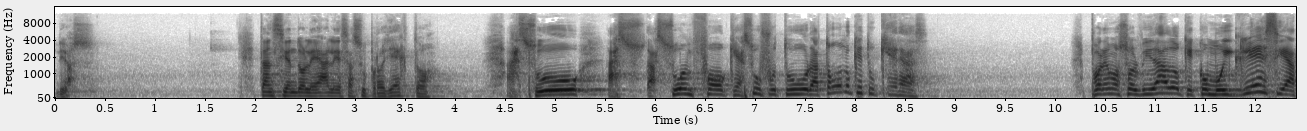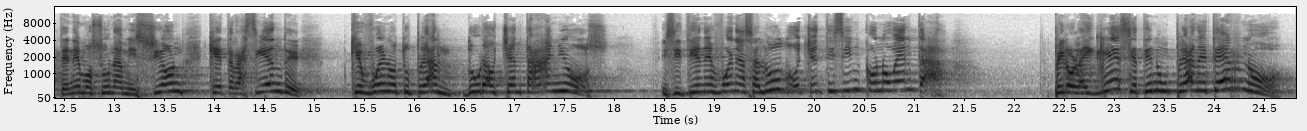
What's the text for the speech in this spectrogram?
Dios. Están siendo leales a su proyecto, a su, a su, enfoque, a su futuro, a todo lo que tú quieras. Pero hemos olvidado que como iglesia tenemos una misión que trasciende. Qué bueno tu plan, dura 80 años. Y si tienes buena salud, 85, 90. Pero la iglesia tiene un plan eterno.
